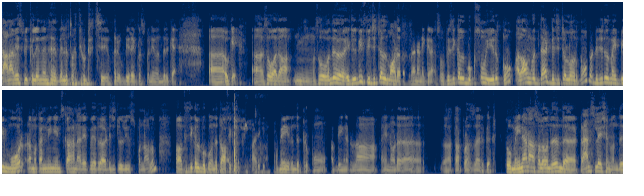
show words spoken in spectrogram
தானாவே ஸ்பீக்கர்ல இருந்து வெளில துரத்தி விட்டுருச்சு. மறுபடியும் ரெக்வஸ்ட் பண்ணி வந்திருக்கேன். ஓகே சோ அதான். சோ வந்து it will be phygital model தான் நினைக்கிறேன். சோ பிசிக்கல் புக்ஸும் இருக்கும். அலாங் வித் தட் டிஜிட்டலும் இருக்கும். So digital might be more நம்ம கன்வீனியன்ஸ்க்காக நிறைய பேர் டிஜிட்டல் யூஸ் பண்ணாலும் பிசிக்கல் புக் வந்து டிராஃபிக் மாதிரி இருந்துட்டு இருக்கும் அப்படிங்கறதுலாம் என்னோட தாட் ப்ராசஸா இருக்கு. ஸோ மெயினா நான் சொல்ல வந்தது இந்த டிரான்ஸ்லேஷன் வந்து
